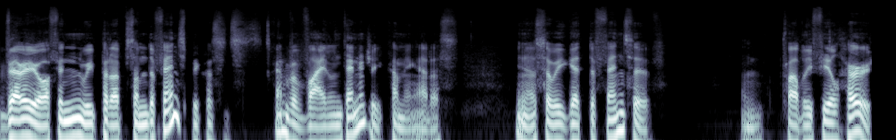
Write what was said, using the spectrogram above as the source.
Very often we put up some defense because it's, it's kind of a violent energy coming at us. You know, so we get defensive and probably feel hurt.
